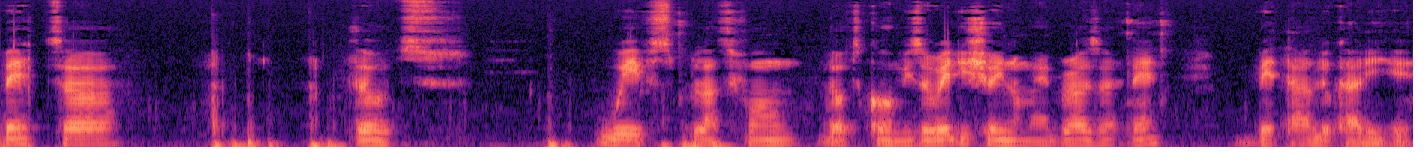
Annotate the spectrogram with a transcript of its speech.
beta dot wavesplatform.com is already showing on my browser. Then better look at it here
